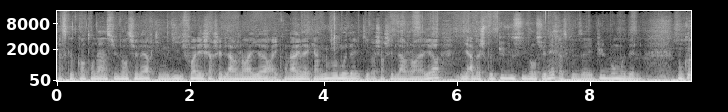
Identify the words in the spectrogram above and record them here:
Parce que quand on a un subventionneur qui nous dit il faut aller chercher de l'argent ailleurs et qu'on arrive avec un nouveau modèle qui va chercher de l'argent ailleurs, il dit ah bah je peux plus vous subventionner parce que vous avez plus le bon modèle. Donc euh,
